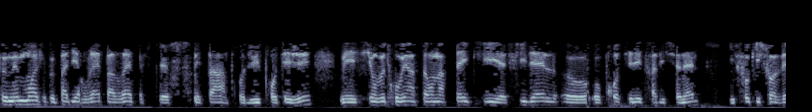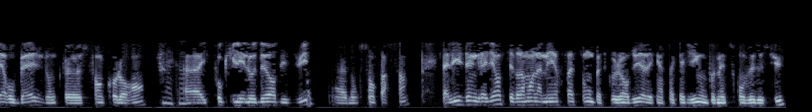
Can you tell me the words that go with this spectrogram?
peux même moi, je peux pas dire vrai, pas vrai, parce que ce n'est pas un produit protégé. Mais si on veut trouver un savon Marseille qui est fidèle au, au procédé traditionnel, il faut qu'il soit vert ou beige, donc euh, sans colorant. Euh, il faut qu'il ait l'odeur des huiles, euh, donc sans parfum. La liste d'ingrédients, c'est vraiment la meilleure façon parce qu'aujourd'hui, avec un packaging, on peut mettre ce qu'on veut dessus.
